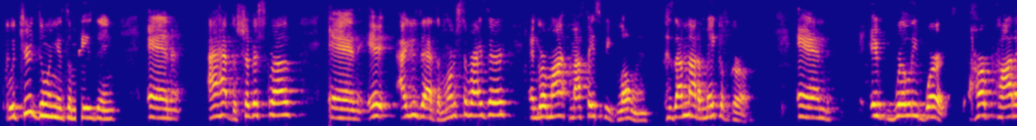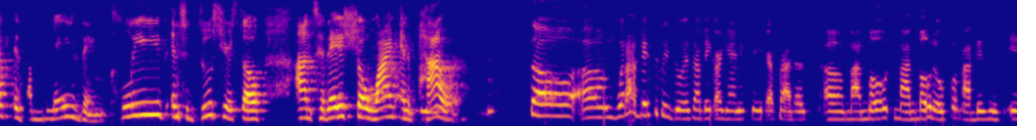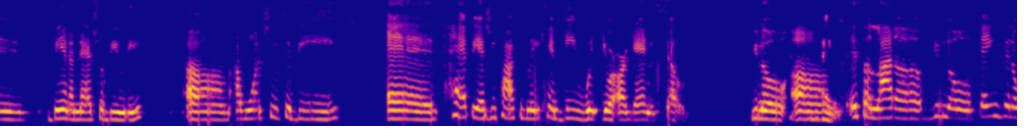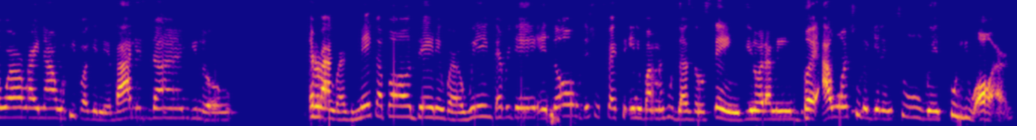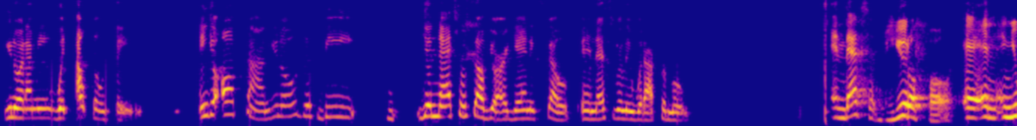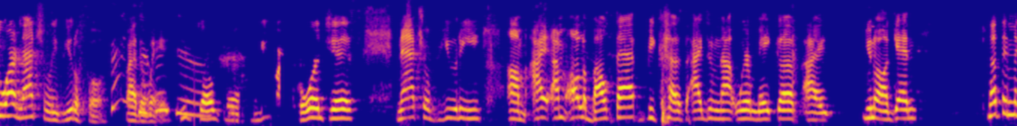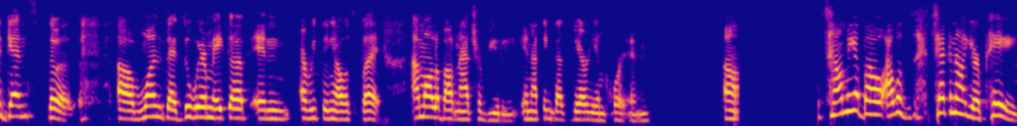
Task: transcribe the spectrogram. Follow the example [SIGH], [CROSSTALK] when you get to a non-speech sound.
What, what you're doing is amazing. And I have the sugar scrub and it I use it as a moisturizer. And girl, my, my face be glowing because I'm not a makeup girl. And it really works. Her product is amazing. Please introduce yourself on today's show, Wine and Power. So, um, what I basically do is I make organic skincare products. Um, my mo- my motto for my business is being a natural beauty. Um, I want you to be as happy as you possibly can be with your organic self. You know, um, it's a lot of, you know, things in the world right now where people are getting their bodies done, you know, everybody wears makeup all day, they wear wigs every day, and no disrespect to any woman who does those things, you know what I mean? But I want you to get in tune with who you are, you know what I mean, without those things. In your off time, you know, just be your natural self, your organic self, and that's really what I promote. And that's beautiful, and and, and you are naturally beautiful, thank by the you, way. You. you go girl. You are gorgeous, natural beauty. Um, I I'm all about that because I do not wear makeup. I, you know, again, nothing against the um, ones that do wear makeup and everything else, but I'm all about natural beauty, and I think that's very important. Um, tell me about. I was checking out your page.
